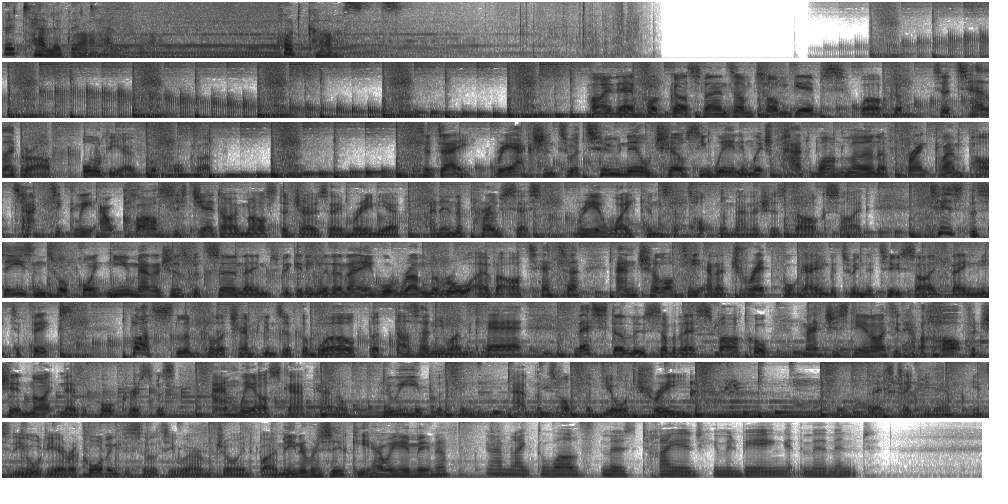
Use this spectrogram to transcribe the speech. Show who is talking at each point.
Speaker 1: The Telegraph. The Telegraph. Podcasts.
Speaker 2: Hi there, podcast fans. I'm Tom Gibbs. Welcome to Telegraph Audio Football Club. Today, reaction to a 2 0 Chelsea win in which Padawan learner Frank Lampard tactically outclasses Jedi Master Jose Mourinho and in the process reawakens the Tottenham manager's dark side. Tis the season to appoint new managers with surnames beginning with an A will run the raw over Arteta, Ancelotti, and a dreadful game between the two sides they need to fix. Plus, Liverpool are champions of the world, but does anyone care? Leicester lose some of their sparkle. Manchester United have a Hertfordshire nightmare before Christmas. And we ask our panel, who are you putting at the top of your tree? Let's take you now into the audio recording facility where I'm joined by Mina Rzouki. How are you, Mina?
Speaker 3: I'm like the world's most tired human being at the moment.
